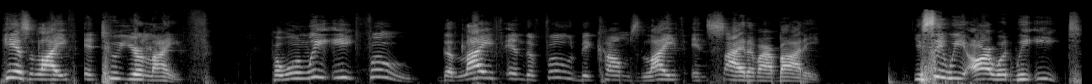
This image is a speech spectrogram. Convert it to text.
his life into your life. For when we eat food, the life in the food becomes life inside of our body. You see, we are what we eat.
